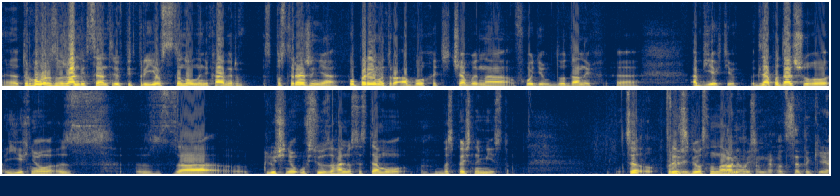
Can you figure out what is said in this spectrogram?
е, торгово-розважальних центрів, підприємств, встановлення камер спостереження по периметру або хоча б на вході до даних е, об'єктів. Для подальшого їхнього з- заключення у всю загальну систему безпечне місто. Це, в принципі, основна Пане. Олександре, от все-таки,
